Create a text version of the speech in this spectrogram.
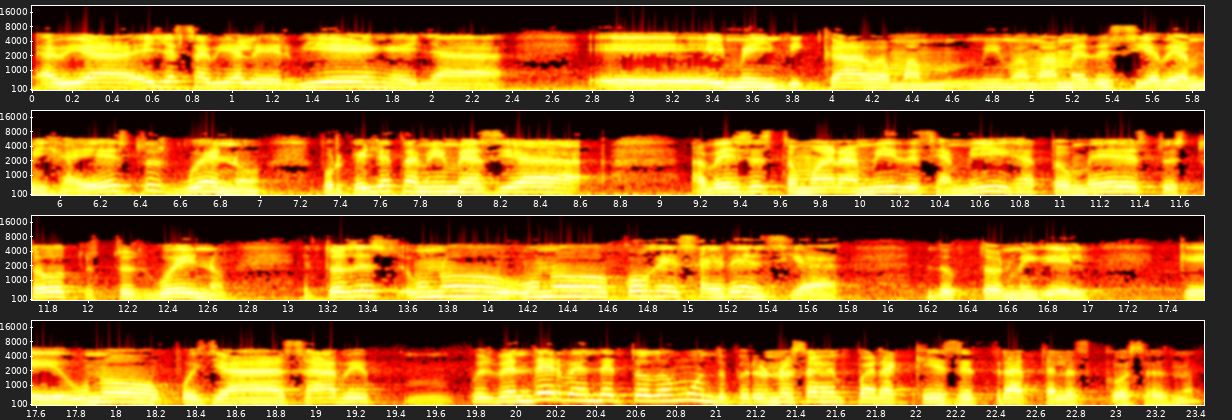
había, ella sabía leer bien, ella eh, me indicaba, mi mamá me decía, vea, mi hija, esto es bueno, porque ella también me hacía a veces tomar a mí, decía, mi hija, tomé esto, esto, esto es bueno. Entonces uno, uno coge esa herencia, doctor Miguel, que uno pues ya sabe, pues vender, vender todo el mundo, pero no saben para qué se trata las cosas, ¿no?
